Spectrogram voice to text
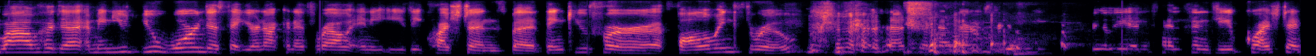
Wow, Huda. I mean, you you warned us that you're not going to throw out any easy questions, but thank you for following through. That's another really really intense and deep question.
